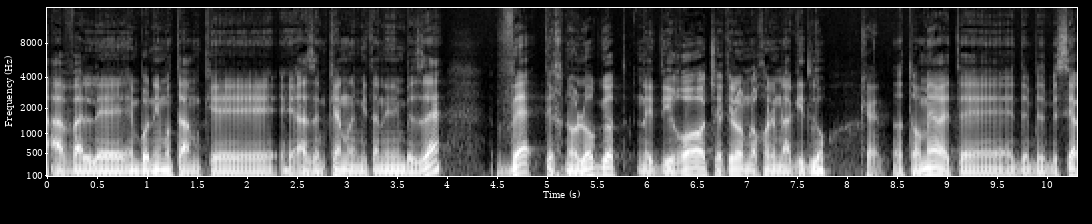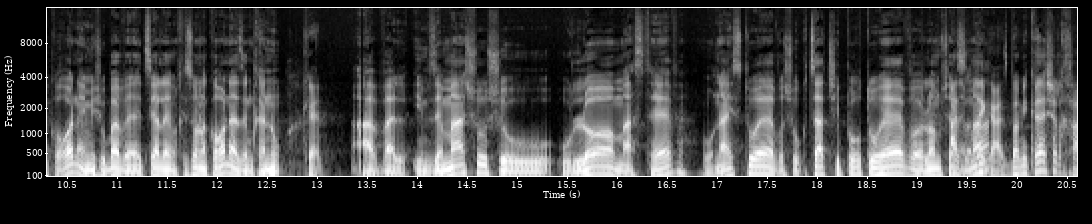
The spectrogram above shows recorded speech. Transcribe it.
אבל אה, הם בונים אותם כ... אז הם כן מתעניינים בזה, וטכנולוגיות נדירות, שכאילו הם לא יכולים להגיד לא. כן. זאת אומרת, אה, בשיא הקורונה, אם מישהו בא והציע להם חיסון לקורונה, אז הם קנו. כן. אבל אם זה משהו שהוא לא must have, הוא nice to have, או שהוא קצת שיפור to have, או לא משנה אז מה. אז רגע, אז במקרה שלך,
